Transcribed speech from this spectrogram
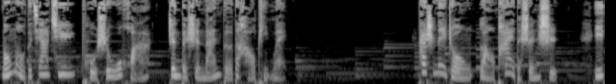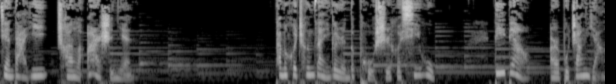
某某的家居朴实无华，真的是难得的好品味。他是那种老派的绅士，一件大衣穿了二十年。他们会称赞一个人的朴实和惜物，低调而不张扬，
